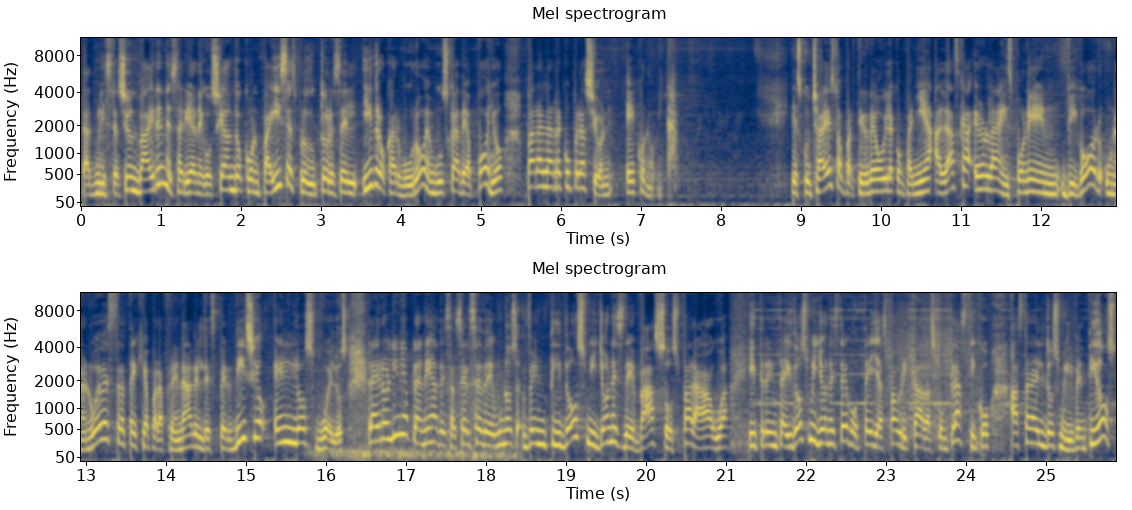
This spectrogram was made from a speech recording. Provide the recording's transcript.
La administración Biden estaría negociando con países productores del hidrocarburo en busca de apoyo para la recuperación económica. Escucha esto, a partir de hoy la compañía Alaska Airlines pone en vigor una nueva estrategia para frenar el desperdicio en los vuelos. La aerolínea planea deshacerse de unos 22 millones de vasos para agua y 32 millones de botellas fabricadas con plástico hasta el 2022.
